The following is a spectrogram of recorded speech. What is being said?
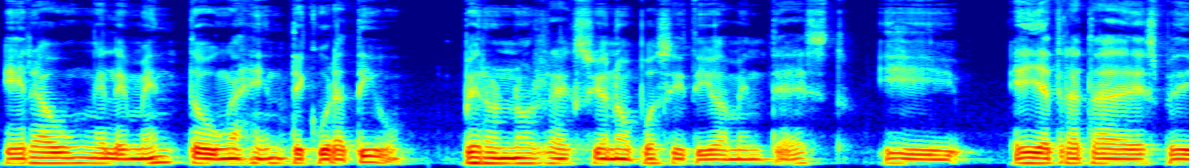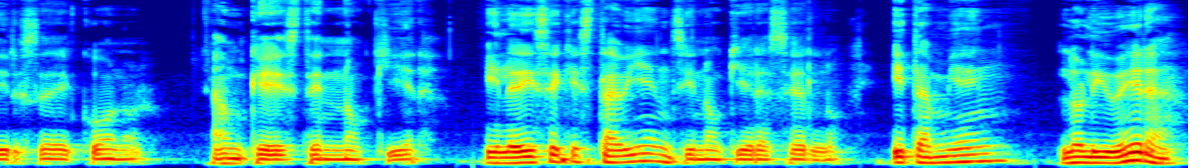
era un elemento, un agente curativo, pero no reaccionó positivamente a esto. Y ella trata de despedirse de Connor, aunque éste no quiera y le dice que está bien si no quiere hacerlo. Y también lo libera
